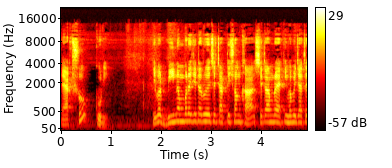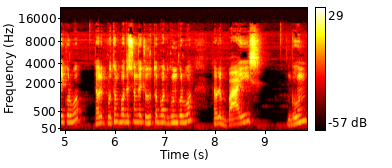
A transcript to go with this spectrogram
একশো কুড়ি। এবার বি নম্বরে যেটা রয়েছে চারটি সংখ্যা, সেটা আমরা একইভাবে যাচাই করব। তাহলে প্রথম পদের সঙ্গে চতুর্থ পদ গুণ করব। তাহলে বাইশ গুণ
